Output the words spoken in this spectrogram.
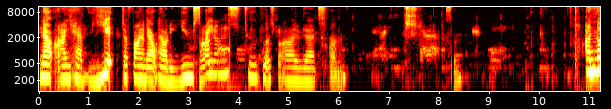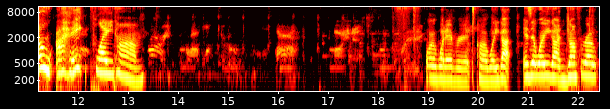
Now I have yet to find out how to use items. Two plus five. That's um. I know. I hate playtime. Or whatever it's called. Where you got? Is it where you got jump rope?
